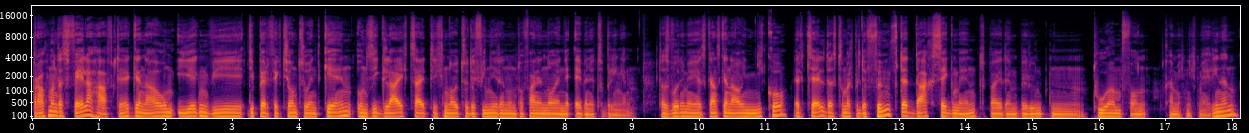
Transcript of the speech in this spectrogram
braucht man das Fehlerhafte genau, um irgendwie die Perfektion zu entgehen und sie gleichzeitig neu zu definieren und auf eine neue Ebene zu bringen. Das wurde mir jetzt ganz genau in Nico erzählt, dass zum Beispiel der fünfte Dachsegment bei dem berühmten Turm von, kann mich nicht mehr erinnern,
